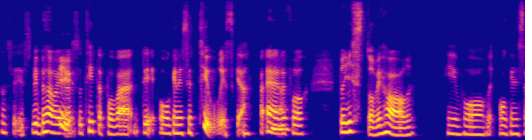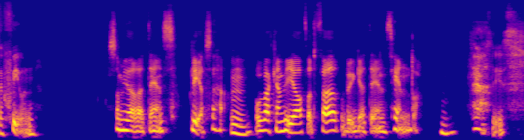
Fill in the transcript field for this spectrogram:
Precis. Vi behöver ju också titta på vad det organisatoriska, vad är Ja. det för brister vi har i vår organisation? Som gör att det ens blir så här. Mm. Och vad kan vi göra för att förebygga att det ens händer? Mm. Precis.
